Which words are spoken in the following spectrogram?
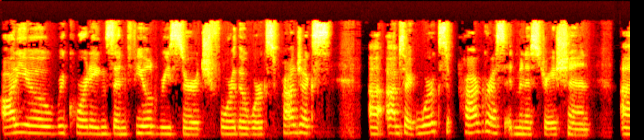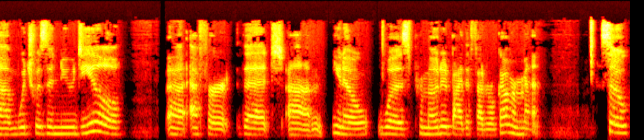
audio recordings and field research for the Works Projects. Uh, I'm sorry, Works Progress Administration, um, which was a New Deal uh, effort that um, you know was promoted by the federal government. So,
